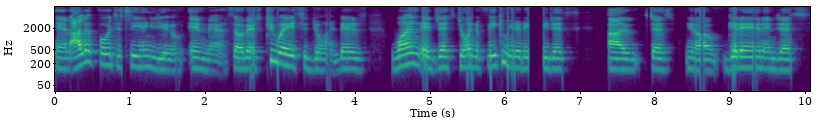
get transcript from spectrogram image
And I look forward to seeing you in there. So there's two ways to join. There's one is just join the free community, just uh just you know get in and just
